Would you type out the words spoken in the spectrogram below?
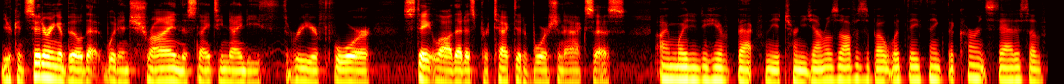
you're considering a bill that would enshrine this 1993 or 4 state law that has protected abortion access. I'm waiting to hear back from the Attorney General's office about what they think the current status of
